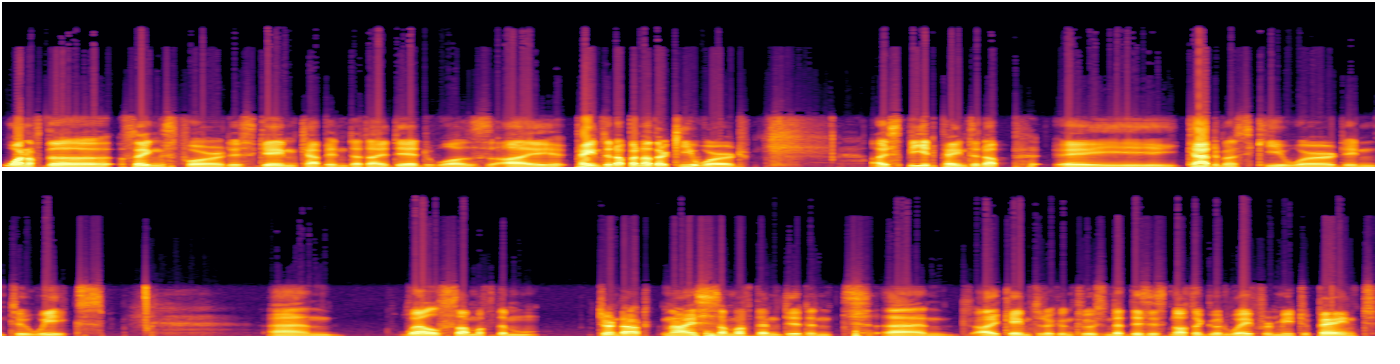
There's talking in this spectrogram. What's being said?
one of the things for this game cabin that I did was I painted up another keyword. I speed painted up a Cadmus keyword in two weeks, and well, some of them turned out nice, some of them didn't, and I came to the conclusion that this is not a good way for me to paint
